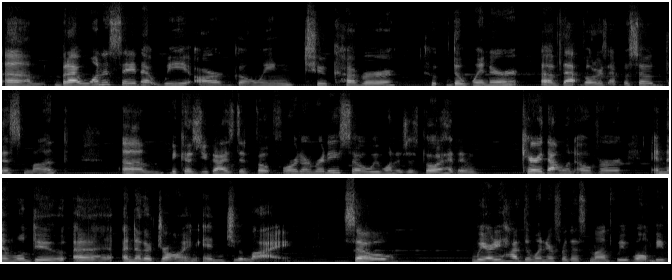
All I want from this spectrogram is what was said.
Um, but I want to say that we are going to cover who, the winner of that voters episode this month um, because you guys did vote for it already. So we want to just go ahead and carry that one over, and then we'll do uh, another drawing in July. So we already have the winner for this month. We won't be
